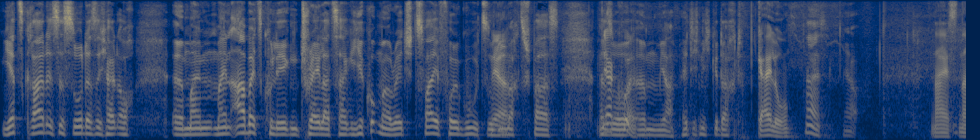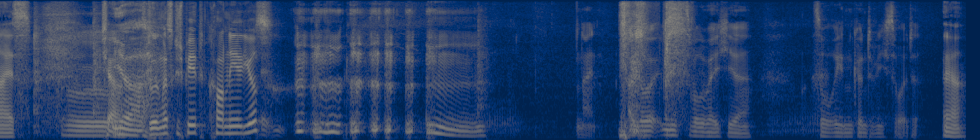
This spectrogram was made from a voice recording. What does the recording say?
jetzt gerade ist es so, dass ich halt auch äh, meinem, meinen Arbeitskollegen Trailer zeige. Hier, guck mal, Rage 2 voll gut. So, Ja. mir macht's Spaß. Also, Ja, cool. ähm, ja, hätte ich nicht gedacht. geilo. Nice. Ja. Nice, nice. Tja, Ja. hast du irgendwas gespielt, Cornelius? Nein. Also nichts, worüber ich hier so reden könnte, wie ich es wollte. Ja.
